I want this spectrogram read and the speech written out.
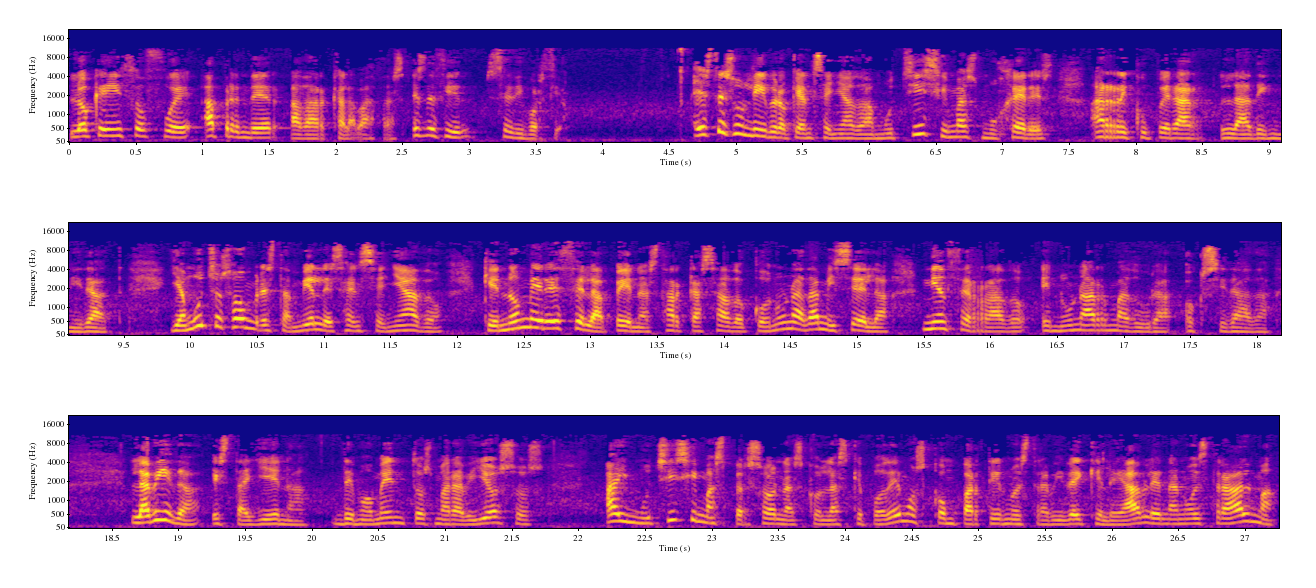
lo que hizo fue aprender a dar calabazas, es decir, se divorció. Este es un libro que ha enseñado a muchísimas mujeres a recuperar la dignidad y a muchos hombres también les ha enseñado que no merece la pena estar casado con una damisela ni encerrado en una armadura oxidada. La vida está llena de momentos maravillosos. Hay muchísimas personas con las que podemos compartir nuestra vida y que le hablen a nuestra alma.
